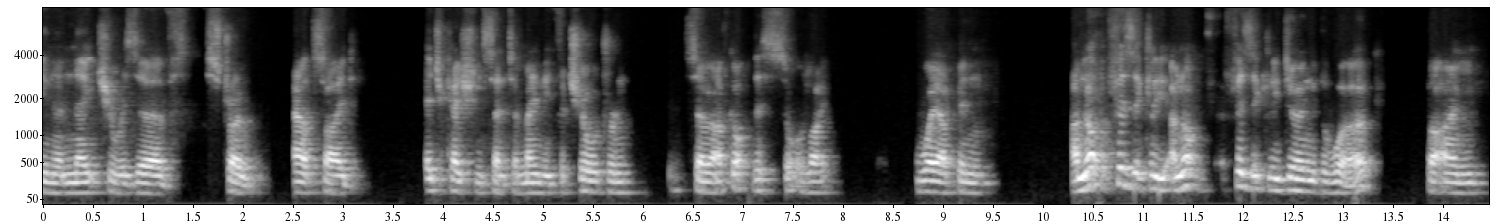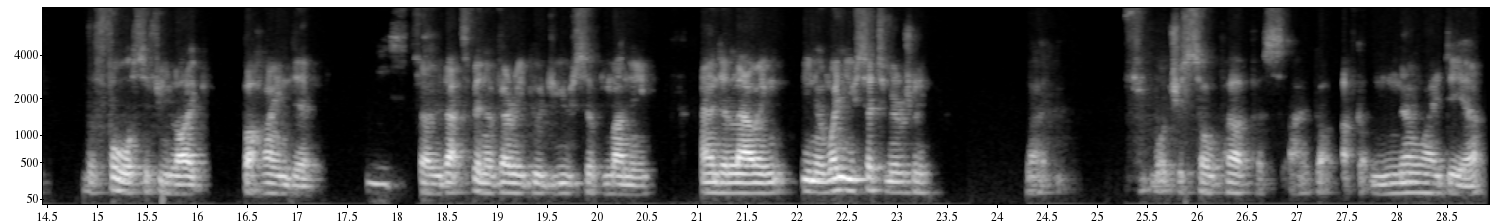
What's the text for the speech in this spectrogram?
in a nature reserve stroke outside education centre, mainly for children. So I've got this sort of like way I've been. I'm not physically. I'm not physically doing the work, but I'm the force, if you like, behind it. Yes. So that's been a very good use of money and allowing, you know, when you said to me originally, like, what's your sole purpose? I've got, I've got no idea.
